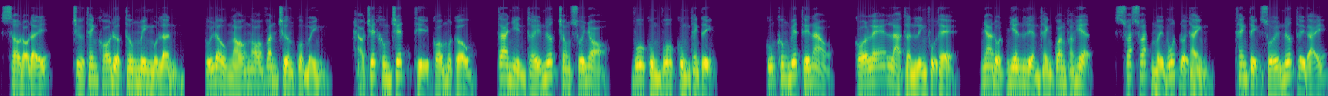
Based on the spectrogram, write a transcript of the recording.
Sau đó đấy, trừ thanh khó được thông minh một lần, túi đầu ngó ngó văn chương của mình, hảo chết không chết thì có một câu, ta nhìn thấy nước trong suối nhỏ, vô cùng vô cùng thanh tịnh. Cũng không biết thế nào, có lẽ là thần linh phụ thể nha đột nhiên liền thánh quang thoáng hiện, xoát xoát mấy bút đổi thành, thanh tịnh suối nước thấy đáy,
